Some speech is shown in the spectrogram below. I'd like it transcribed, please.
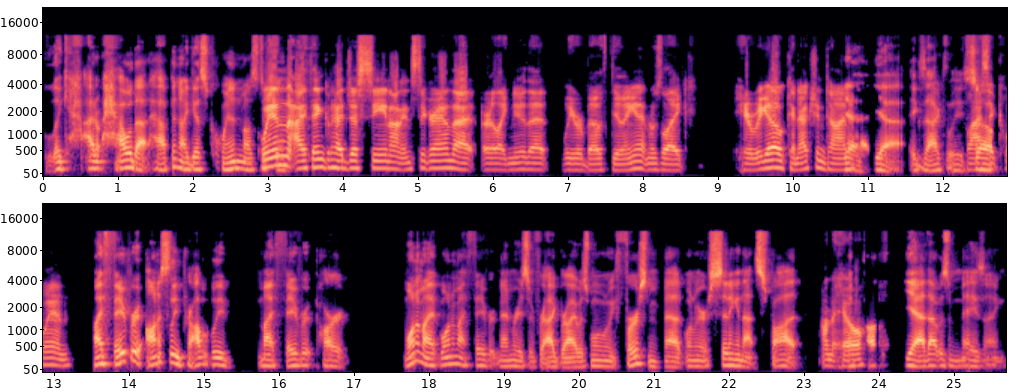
like I don't how that happened I guess Quinn must have Quinn, I think, had just seen on Instagram that, or like knew that we were both doing it and was like, here we go, connection time. yeah yeah exactly so Classic Quinn. My favorite, honestly, probably my favorite part. One of my one of my favorite memories of RAGBRAI was when we first met, when we were sitting in that spot. on the hill. Yeah, that was amazing.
